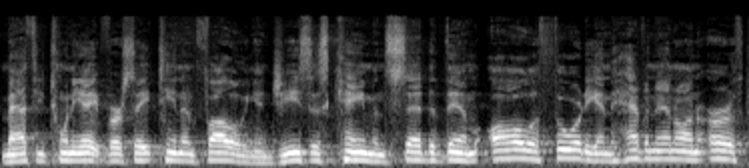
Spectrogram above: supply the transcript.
Matthew 28, verse 18 and following. And Jesus came and said to them, All authority in heaven and on earth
